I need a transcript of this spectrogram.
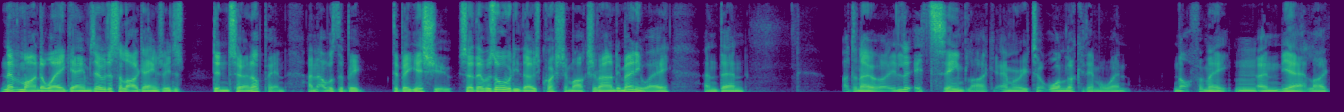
Never mind away games; there were just a lot of games where he just didn't turn up in, and that was the big the big issue. So there was already those question marks around him anyway, and then I don't know. It, it seemed like Emery took one look at him and went, "Not for me." And yeah, like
